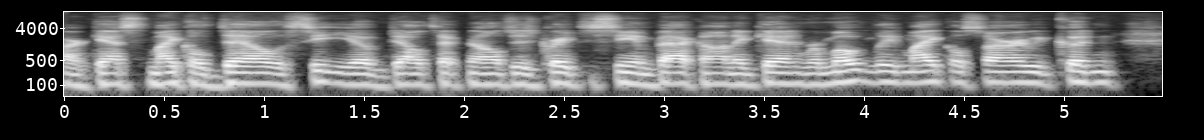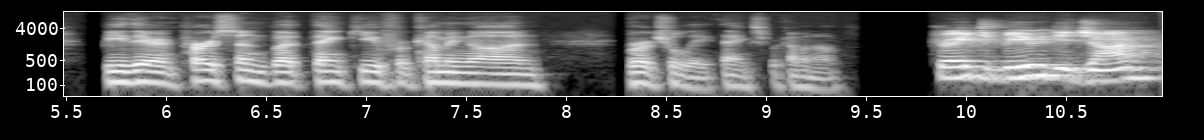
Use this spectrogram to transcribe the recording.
Our guest, Michael Dell, the CEO of Dell Technologies. Great to see him back on again remotely. Michael, sorry we couldn't be there in person, but thank you for coming on virtually. Thanks for coming on. Great to be with you, John.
